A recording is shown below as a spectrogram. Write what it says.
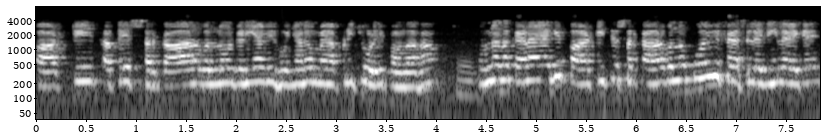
ਪਾਰਟੀ ਅਤੇ ਸਰਕਾਰ ਵੱਲੋਂ ਜਿਹੜੀਆਂ ਵੀ ਹੋਈਆਂ ਨੇ ਉਹ ਮੈਂ ਆਪਣੀ ਝੋਲੀ ਪਾਉਂਦਾ ਹਾਂ। ਉਹਨਾਂ ਦਾ ਕਹਿਣਾ ਹੈ ਕਿ ਪਾਰਟੀ ਤੇ ਸਰਕਾਰ ਵੱਲੋਂ ਕੋਈ ਵੀ ਫੈਸਲੇ ਨਹੀਂ ਲਏ ਗਏ।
